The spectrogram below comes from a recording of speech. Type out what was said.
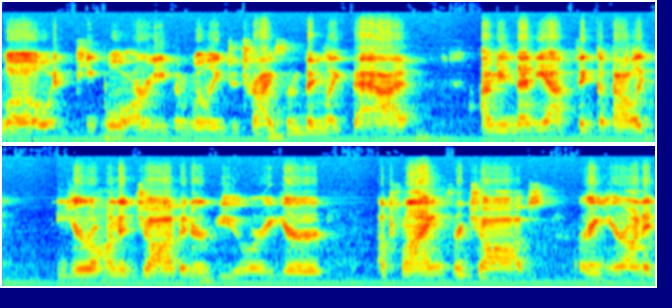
low and people aren't even willing to try something like that, I mean, then yeah, think about like you're on a job interview or you're applying for jobs or you're on a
